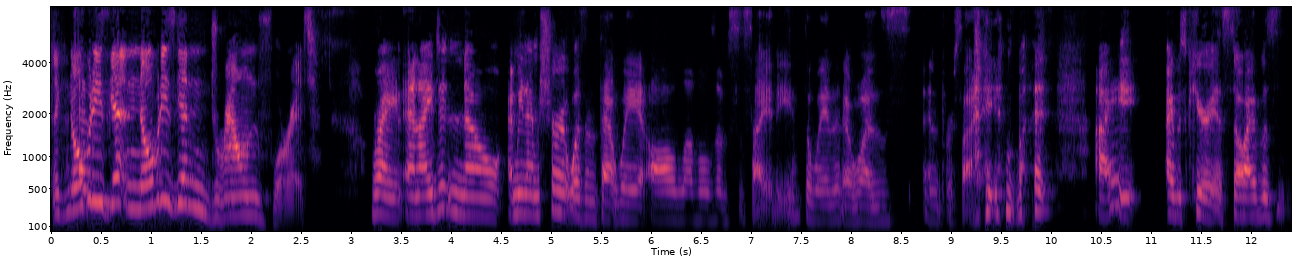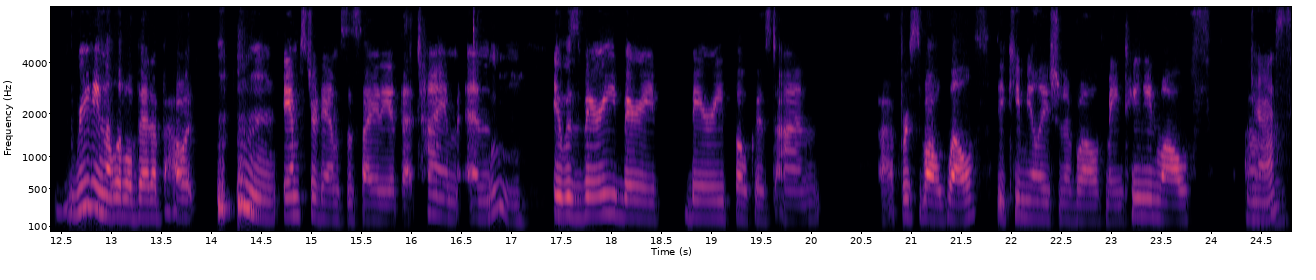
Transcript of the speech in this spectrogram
like nobody's getting nobody's getting drowned for it. Right, and I didn't know. I mean, I'm sure it wasn't that way at all levels of society, the way that it was in Versailles. but I I was curious, so I was reading a little bit about Amsterdam society at that time, and Ooh. it was very, very, very focused on uh, first of all, wealth, the accumulation of wealth, maintaining wealth, um, yes,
